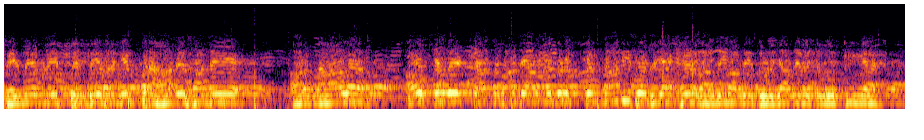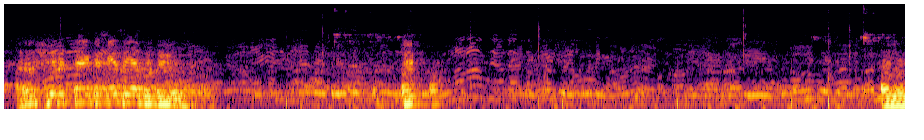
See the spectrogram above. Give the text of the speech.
ਸੇਨੇ ਉਹਨੇ ਪਿੰਦੇ ਵਰਗੇ ਭਰਾ ਦੇ ਸਾਡੇ। ਔਰ ਨਾਲ ਆਓ ਕਹਿੰਦੇ ਚੰਦ ਬਾਜਿਆ ਵਾਲਾ ਉਧਰ ਕਿੰਦਾ ਵੀ ਪੁੱਜ ਗਿਆ, ਖੇਡ ਵਾਲੀਬਾਲ ਦੀ ਦੁਨੀਆ ਦੇ ਵਿੱਚ ਲੋਕੀ ਹੈ ਰਸ਼ੀਅਨ ਟੈਂਕ ਕਹਿੰਦੇ ਆ ਮੁੰਡੇ ਨੂੰ। ਹੈਲੋ।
